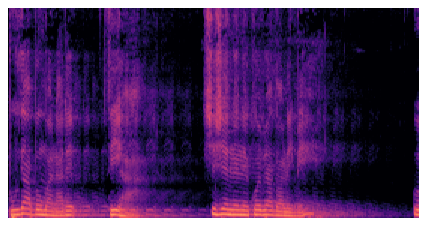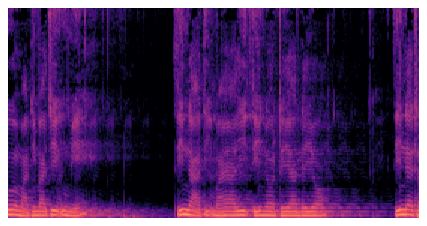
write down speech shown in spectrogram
ပူဇပုံမှန်လာတဲ့ဇီဟာရှင်းရှင်းလင်းလင်းကွဲပြားသွားလိမ့်မယ်ဥပမာဒီမှာကြည့်ဥမြင်ဇိနာတိမာယာယိဇိနောတရားလျောဇိနထ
